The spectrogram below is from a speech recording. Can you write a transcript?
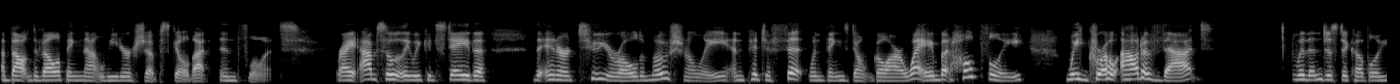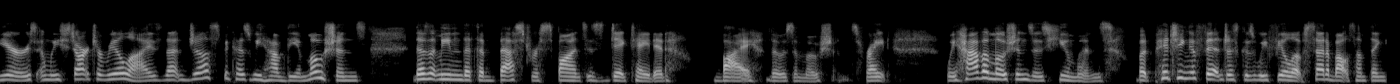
about developing that leadership skill that influence right? Absolutely we could stay the the inner 2-year-old emotionally and pitch a fit when things don't go our way but hopefully we grow out of that within just a couple of years and we start to realize that just because we have the emotions doesn't mean that the best response is dictated by those emotions right we have emotions as humans, but pitching a fit just because we feel upset about something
